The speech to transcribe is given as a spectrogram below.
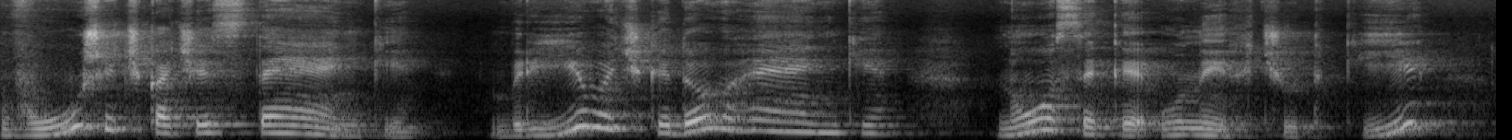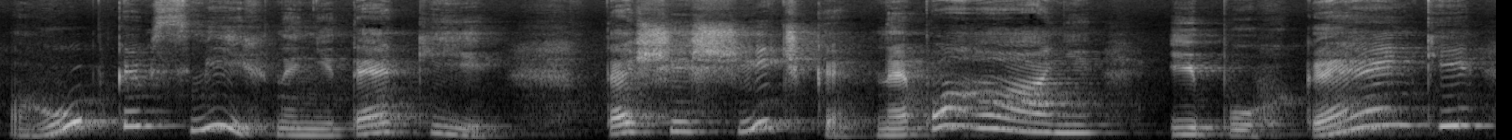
Вушечка чистенькі, брівочки довгенькі, носики у них чуткі, губки всміхнені такі, та ще щічки непогані, і пухкенькі,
